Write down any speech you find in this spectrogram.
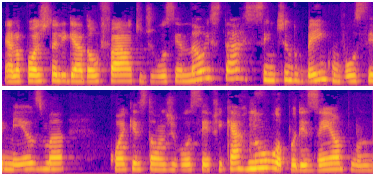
Ela pode estar ligada ao fato de você não estar se sentindo bem com você mesma, com a questão de você ficar nua, por exemplo,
